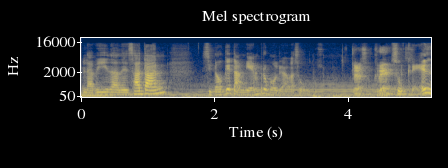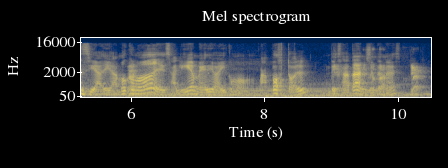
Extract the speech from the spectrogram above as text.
la vida de Satán, sino que también promulgaba sus Claro, sus creencias. su creencia, digamos, Claro. como de salía medio ahí como apóstol de Satán, ¿me entendés? Claro.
